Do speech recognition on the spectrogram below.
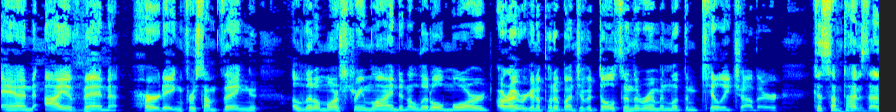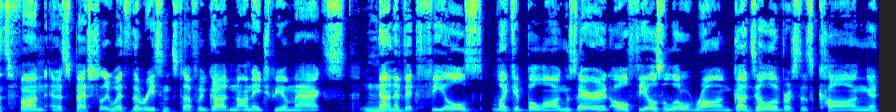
and I have been hurting for something a little more streamlined and a little more all right, we're going to put a bunch of adults in the room and let them kill each other. Cuz sometimes that's fun and especially with the recent stuff we've gotten on HBO Max, none of it feels like it belongs there. It all feels a little wrong. Godzilla versus Kong.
